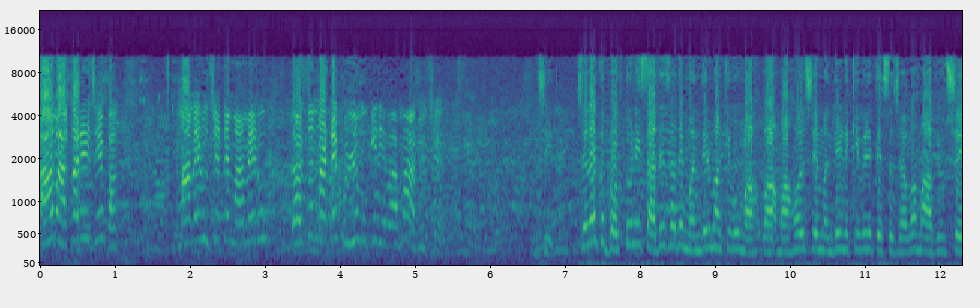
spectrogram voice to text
આમ આખરે જે ભક- મામેરું છે તે મામેરું દર્શન માટે ખુલ્લું મૂકી દેવામાં આવ્યું છે. જી. જરાક ભક્તોની સાથે સાથે મંદિરમાં કેવો માહોલ છે, મંદિરને કેવી રીતે સજાવવામાં આવ્યું છે,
